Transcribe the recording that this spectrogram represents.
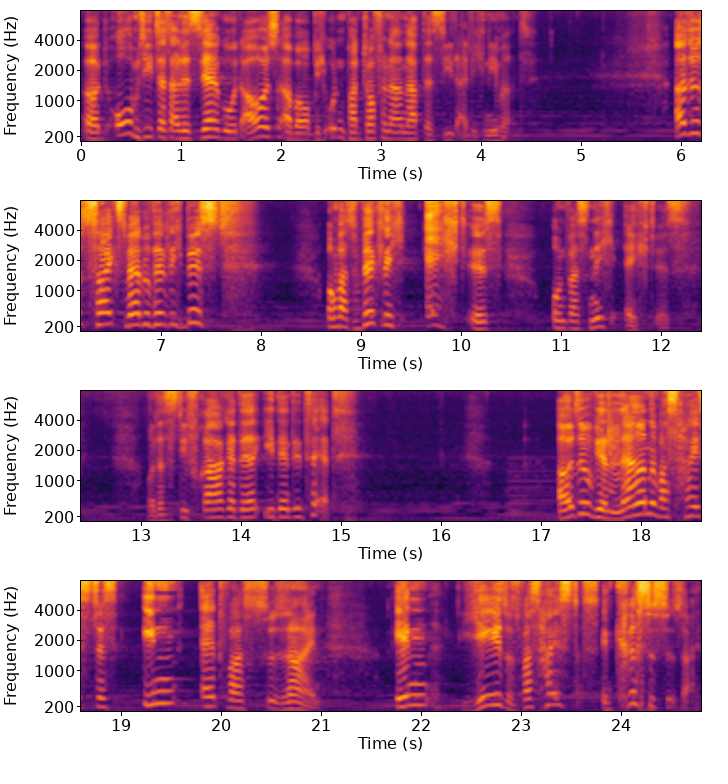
und oben sieht das alles alles sehr gut aus, aber ob ich unten Pantoffeln anhabe, das sieht eigentlich niemand. Also du zeigst, wer du wirklich bist und was wirklich echt ist und was nicht echt ist. Und das ist die Frage der Identität. Also wir lernen, was heißt es, in etwas zu sein. In Jesus, was heißt das? In Christus zu sein.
